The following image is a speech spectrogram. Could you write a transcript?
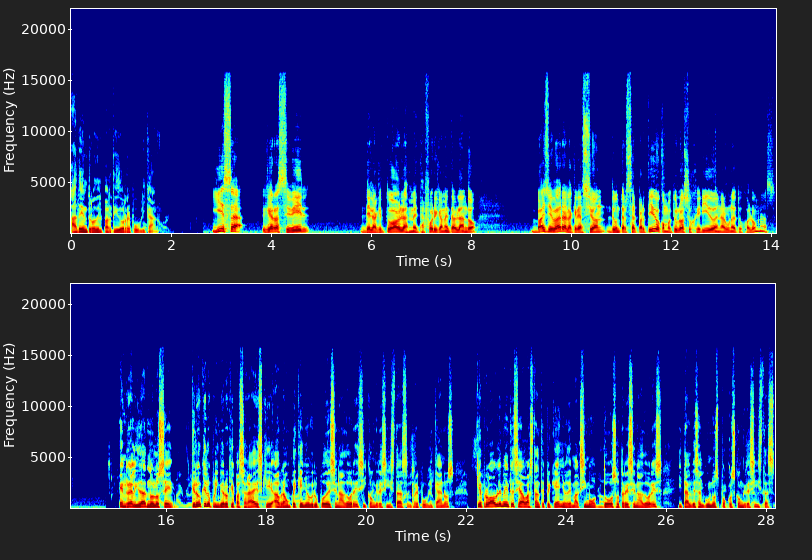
adentro del Partido Republicano. Y esa guerra civil de la que tú hablas metafóricamente hablando, ¿va a llevar a la creación de un tercer partido, como tú lo has sugerido en alguna de tus columnas? En realidad no lo sé. Creo que lo primero que pasará es que habrá un pequeño grupo de senadores y congresistas republicanos que probablemente sea bastante pequeño, de máximo dos o tres senadores y tal vez algunos pocos congresistas,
